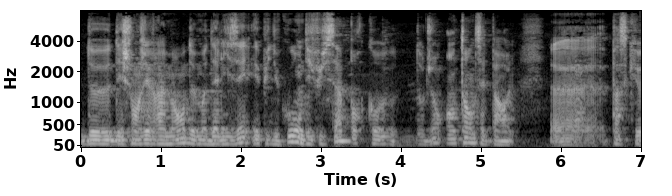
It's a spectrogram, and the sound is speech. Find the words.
de d'échanger vraiment, de modaliser et puis du coup on diffuse ça pour que d'autres gens entendent cette parole parce que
